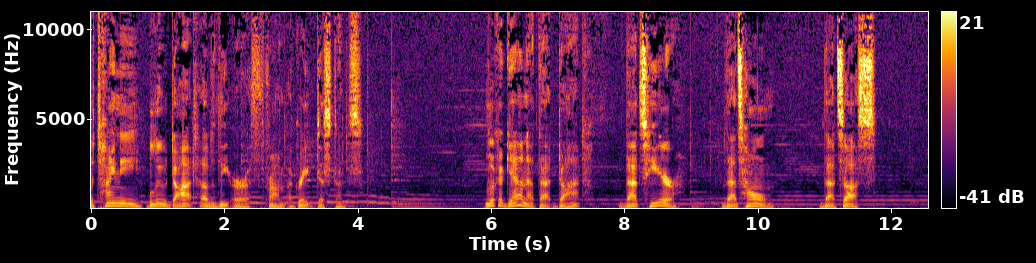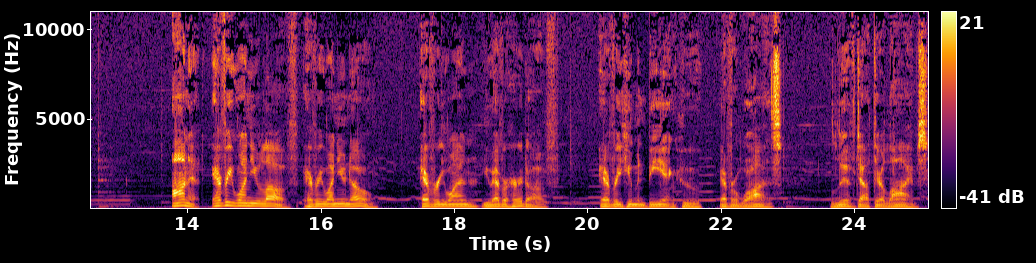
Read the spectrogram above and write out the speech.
the tiny blue dot of the earth from a great distance. Look again at that dot. That's here. That's home. That's us. On it, everyone you love, everyone you know, everyone you ever heard of, every human being who ever was, lived out their lives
